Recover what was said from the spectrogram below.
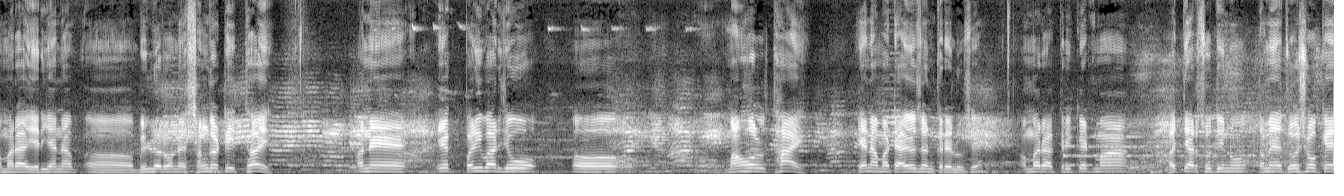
અમારા એરિયાના બિલ્ડરોને સંગઠિત થઈ અને એક પરિવાર જેવો માહોલ થાય એના માટે આયોજન કરેલું છે. અમારા ક્રિકેટમાં અત્યાર સુધીનું તમે જોશો કે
